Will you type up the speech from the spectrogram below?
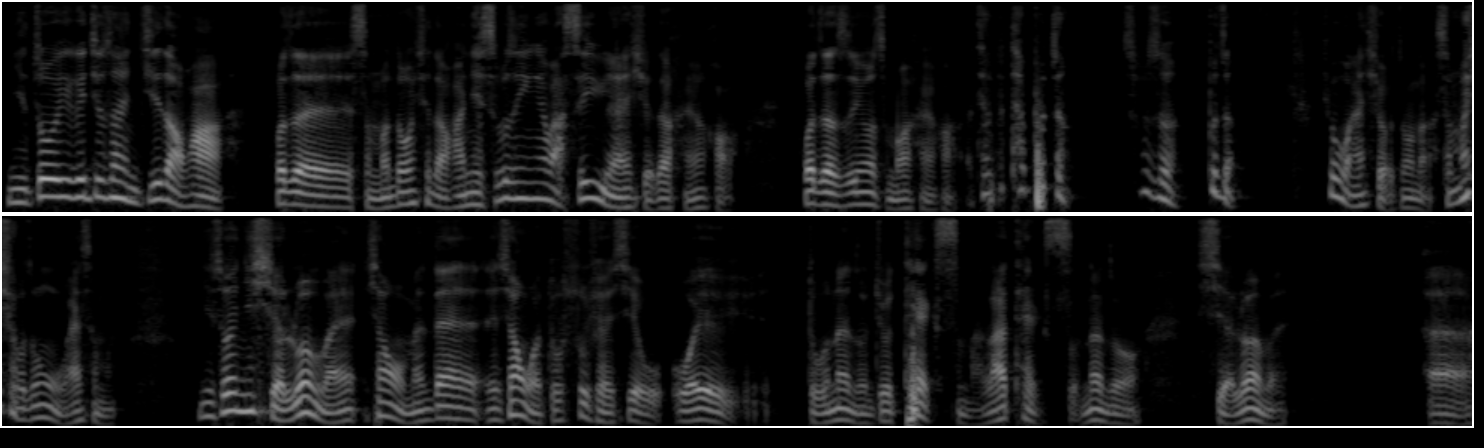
你作为一个计算机的话，或者什么东西的话，你是不是应该把 C 语言学得很好，或者是用什么很好？他他不整。是不是不整，就玩小众的？什么小众玩什么？你说你写论文，像我们在像我读数学系，我也读那种就 text 嘛，latex 那种写论文。呃，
